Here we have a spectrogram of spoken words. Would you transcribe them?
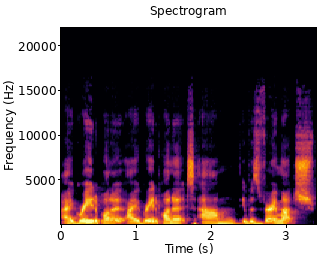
I agreed upon it. I agreed upon it. Um, it was very much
